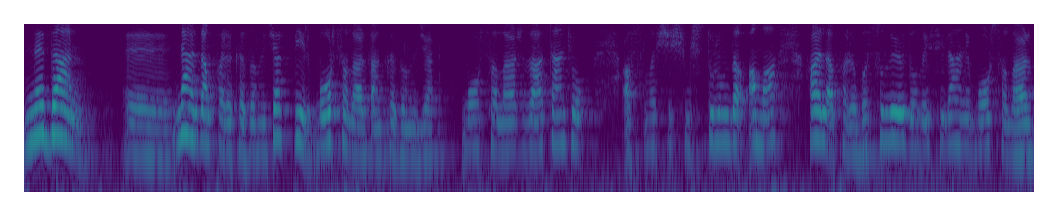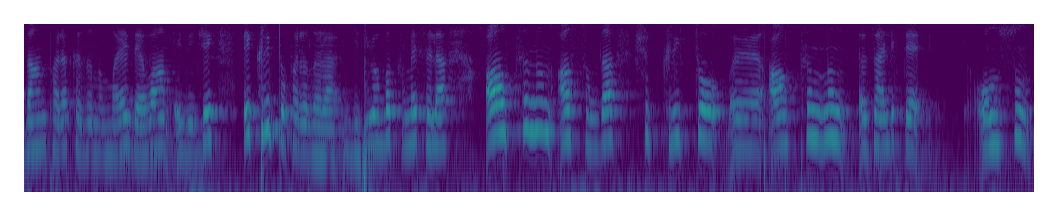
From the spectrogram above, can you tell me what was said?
neden e, nereden para kazanacak? Bir, borsalardan kazanacak. Borsalar zaten çok aslında şişmiş durumda ama hala para basılıyor. Dolayısıyla hani borsalardan para kazanılmaya devam edecek ve kripto paralara gidiyor. Bakın mesela altının aslında şu kripto e, altının özellikle onsun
